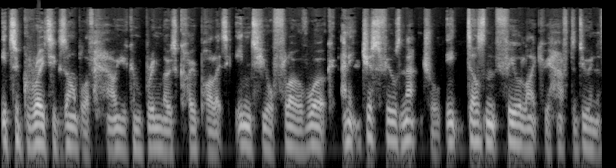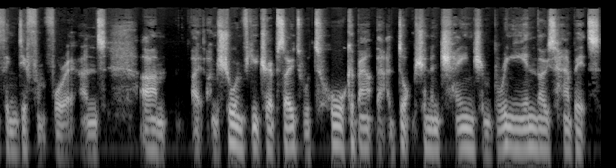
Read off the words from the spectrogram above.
it's a great example of how you can bring those co-pilots into your flow of work. And it just feels natural. It doesn't feel like you have to do anything different for it. And um, I, am sure in future episodes we'll talk about that adoption and change and bringing in those habits.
